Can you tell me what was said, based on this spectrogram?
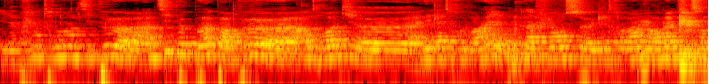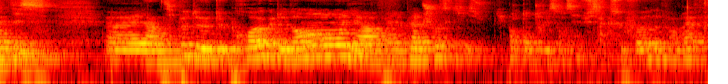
il a pris un tournant un petit peu, euh, un petit peu pop, un peu hard rock années 80. Il y a beaucoup d'influences euh, 80, voire même 70. Euh, il y a un petit peu de, de prog dedans, il y, a, enfin, il y a plein de choses qui, qui partent dans tous les sens, il y a du saxophone, enfin bref.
